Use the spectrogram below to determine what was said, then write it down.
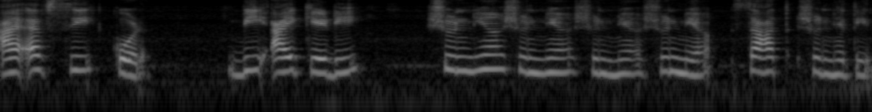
I F C code B I K D शून्य शून्य शून्य शून्य सात शून्य तीन.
